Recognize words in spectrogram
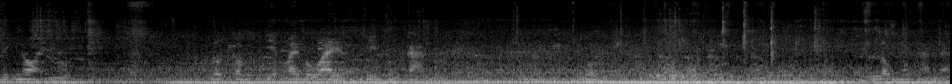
เล็กน้อยเนาะรถเขาเหยียบไว้บ่ไหวที่ตรงกลางลมต้องทันนะ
